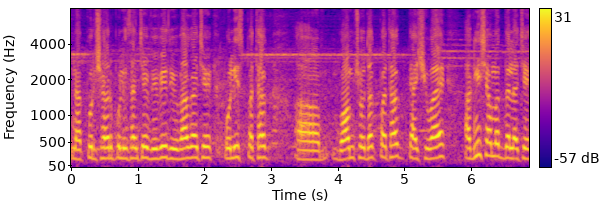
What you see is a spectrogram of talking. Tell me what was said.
नागपूर शहर पोलिसांचे विविध विभागाचे पोलीस पथक बॉम्ब शोधक पथक त्याशिवाय अग्निशामक दलाचे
